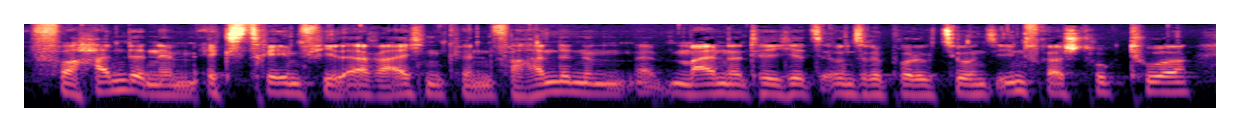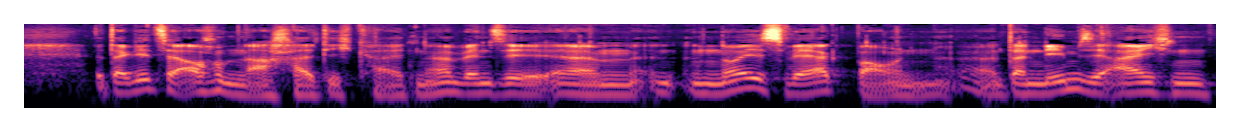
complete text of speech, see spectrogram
Vorhandenem extrem viel erreichen können. Vorhandenem meinen natürlich jetzt unsere Produktionsinfrastruktur. Da geht es ja auch um Nachhaltigkeit. Ne? Wenn Sie ähm, ein neues Werk bauen, äh, dann nehmen Sie eigentlich einen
